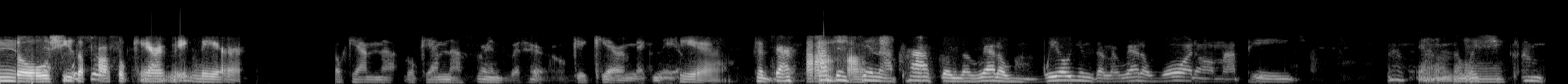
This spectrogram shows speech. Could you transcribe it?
No, she's What's your- Apostle Karen McNair. Okay, I'm not okay. I'm not friends with her. Okay, Karen McNair. Yeah. Cause that's I've been Uh-huh. seeing Apostle Loretta Williams or Loretta Ward on my page. I don't know where she come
